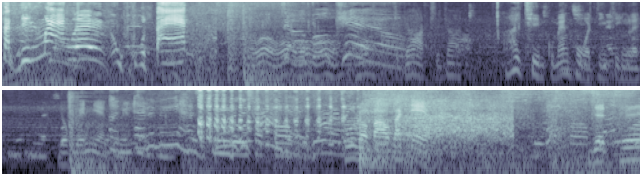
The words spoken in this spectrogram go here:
สัตว์ยิงแม่งเลยโอ้โหแตกโอ้โหโอ้โหสุดยอดสุดยอดเฮ้ยทีมกูแม่งโหดจริง ๆ เลยยกเว้นเมียกูนี่มึงดูสกอร์ไปด้วยพูดเบาๆก็เจ็บเย็ดเท่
